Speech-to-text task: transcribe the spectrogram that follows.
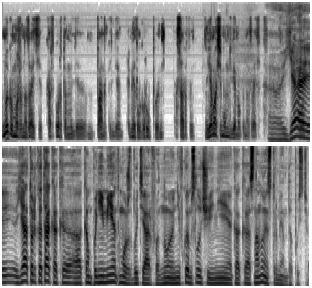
много можем назвать хардкор там или панк или метал группы с арфой. Но я максимум две могу назвать. Э, Я, я только так, как э, аккомпанемент, может быть, арфа, но ни в коем случае не как основной инструмент, допустим.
